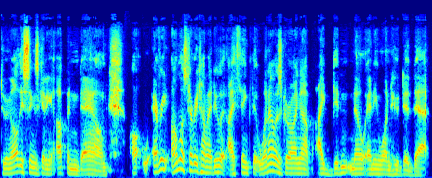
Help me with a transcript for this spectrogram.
doing all these things, getting up and down, every almost every time I do it, I think that when I was growing up, I didn't know anyone who did that.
